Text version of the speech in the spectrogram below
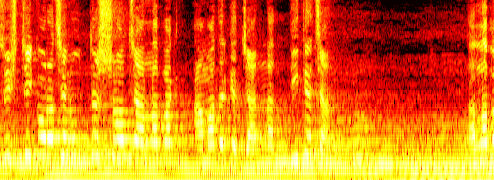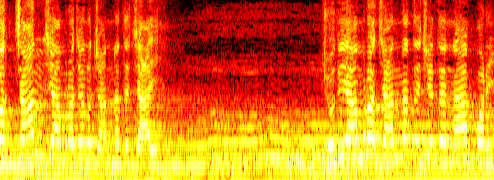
সৃষ্টি করেছেন। উদ্দেশ্য হচ্ছে আল্লাহ পাক আমাদেরকে জান্নাত দিতে চান। আল্লাহ পাক চান যে আমরা যেন জান্নাতে যাই। যদি আমরা জান্নাতে যেতে না পারি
